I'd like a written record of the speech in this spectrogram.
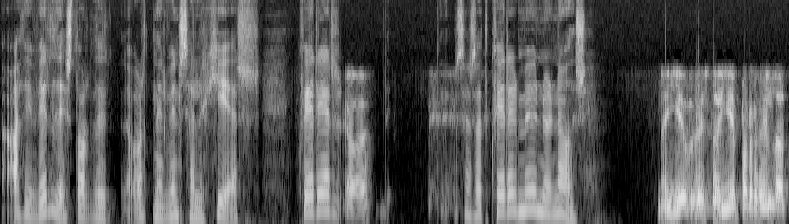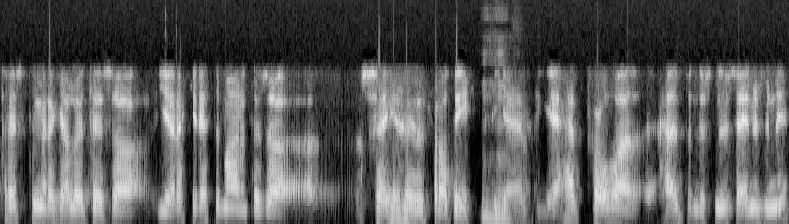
að því virðist orðir, orðnir vinsælir hér Hver er, sagt, hver er munurinn á þessu? Nei, ég, veist að ég bara að treysti mér ekki alveg til þess að ég er ekki réttu maður til þess að segja þér frá því. Mm -hmm. ég, ég hef prófað hefðbundu snus einu sinni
